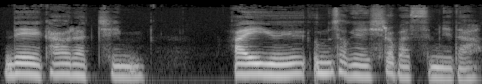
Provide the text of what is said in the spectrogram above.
네, 가을 아침 아이유의 음성에 실어봤습니다.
